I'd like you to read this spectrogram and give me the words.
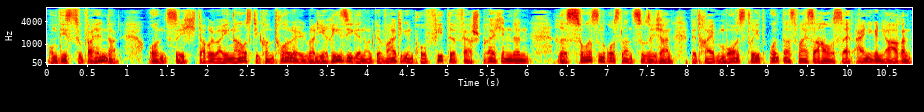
Um dies zu verhindern und sich darüber hinaus die Kontrolle über die riesigen und gewaltigen Profite versprechenden Ressourcen Russlands zu sichern, betreiben Wall Street und das Weiße Haus seit einigen Jahren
